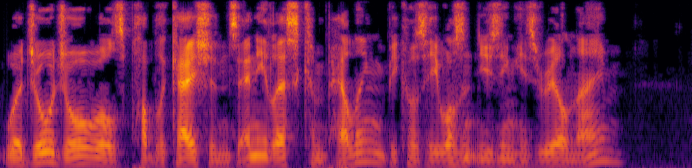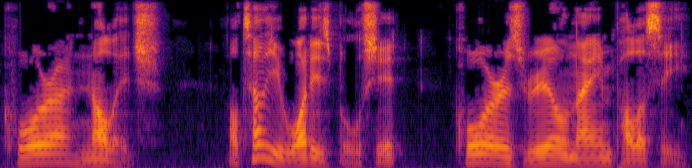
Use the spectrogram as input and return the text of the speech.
Were George Orwell's publications any less compelling because he wasn't using his real name? Quora Knowledge. I'll tell you what is bullshit. Quora's real name policy.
